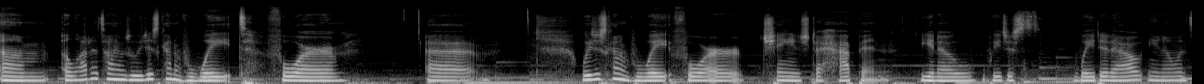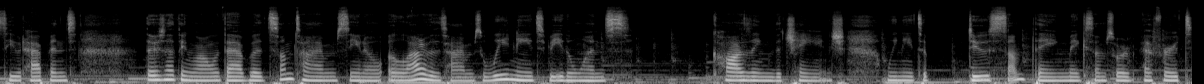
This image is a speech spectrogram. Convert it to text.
Um, a lot of times we just kind of wait for, uh, we just kind of wait for change to happen. You know, we just wait it out, you know, and see what happens. There's nothing wrong with that, but sometimes, you know, a lot of the times we need to be the ones causing the change. We need to do something, make some sort of effort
